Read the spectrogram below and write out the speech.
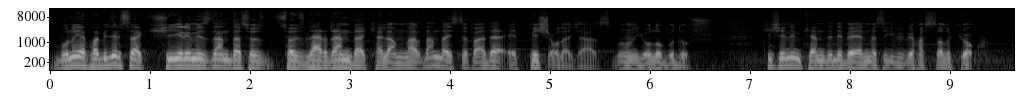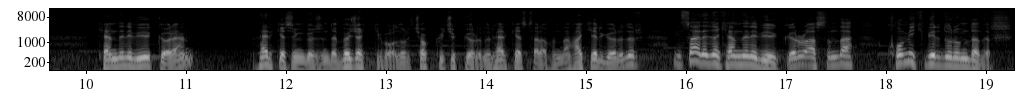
bunu yapabilirsek şiirimizden de söz, sözlerden de kelamlardan da istifade etmiş olacağız. Bunun yolu budur. Kişinin kendini beğenmesi gibi bir hastalık yok. Kendini büyük gören herkesin gözünde böcek gibi olur. Çok küçük görünür. Herkes tarafından hakir görülür. Sadece kendini büyük görür. Aslında komik bir durumdadır.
